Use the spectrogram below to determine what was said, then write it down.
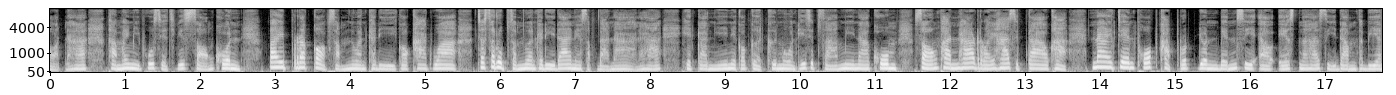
อร์ดนะคะทำให้มีผู้เสียชีวิต 2 คน ไปประกอบสำนวนคดีก็คาดว่าจะสรุปสำนวนคดีได้ในสัปดาห์หน้านะคะเหตุการณ์นี้เนี่ยก็เกิดขึ้นเมื่อวันที่ 13 มีนาคม 2559 ค่ะ นายเจนภพขับรถยนต์เบนซ์ CLS นะคะ สีดำทะเบียน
